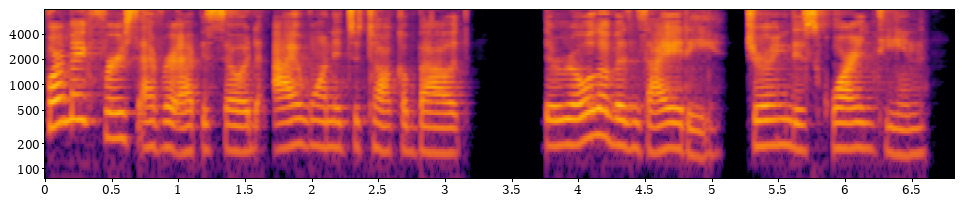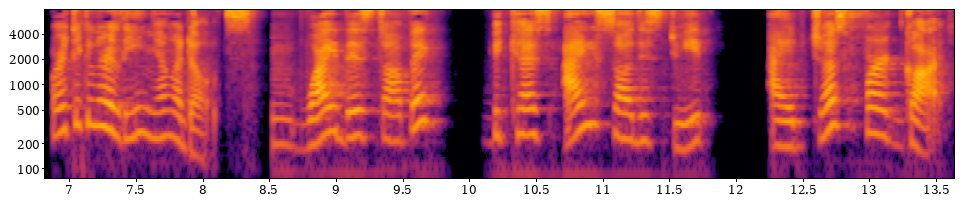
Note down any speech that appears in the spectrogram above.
for my first ever episode, I wanted to talk about the role of anxiety during this quarantine, particularly in young adults. Why this topic? Because I saw this tweet I just forgot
